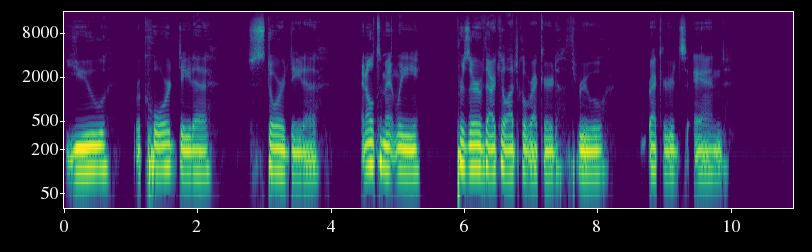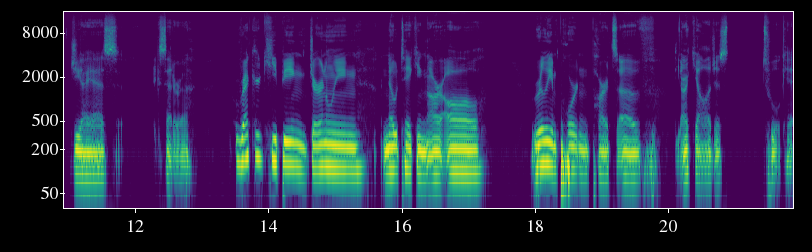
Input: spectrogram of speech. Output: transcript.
you record data, store data, and ultimately preserve the archaeological record through records and GIS, etc. Record keeping, journaling, note taking are all really important parts of the archaeologist toolkit.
